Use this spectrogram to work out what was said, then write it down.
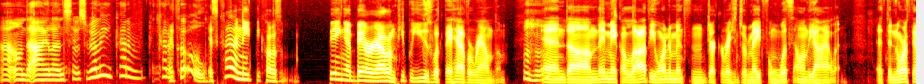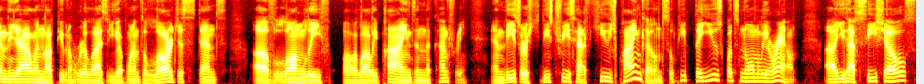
uh, on the island. So it's really kind of kind of cool. It's kind of neat because being a barrier island, people use what they have around them. Mhm. And um, they make a lot of the ornaments and decorations are made from what's on the island. At the north end of the island, a lot of people don't realize that you have one of the largest stands of longleaf or lolly pines in the country. And these are these trees have huge pine cones, so people they use what's normally around. Uh, you have seashells,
